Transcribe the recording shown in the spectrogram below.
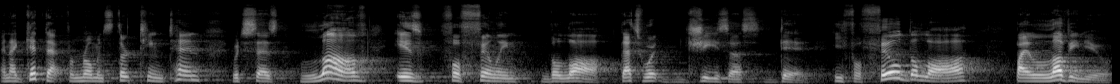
And I get that from Romans 13:10, which says, "Love is fulfilling the law." That's what Jesus did. He fulfilled the law by loving you.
